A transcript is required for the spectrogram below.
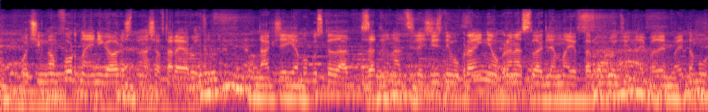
э, очень комфортно, и они говорят, что это наша вторая родина. Также я могу сказать, за 12 лет жизни в Украине Украина стала для моей второй родиной, поэтому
